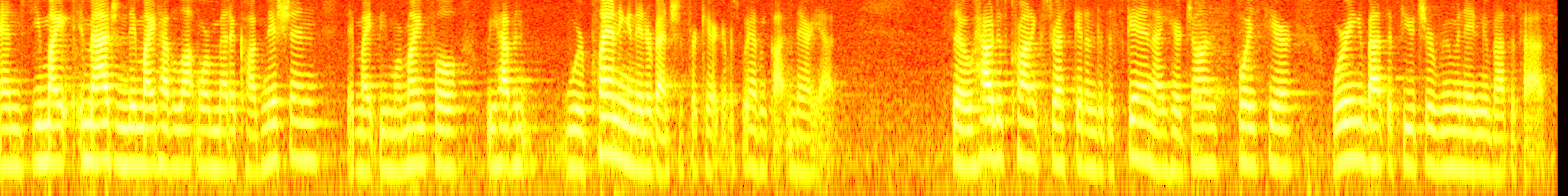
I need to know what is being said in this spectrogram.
And you might imagine they might have a lot more metacognition, they might be more mindful. We haven't, we're planning an intervention for caregivers. We haven't gotten there yet. So how does chronic stress get under the skin? I hear John's voice here, worrying about the future, ruminating about the past.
